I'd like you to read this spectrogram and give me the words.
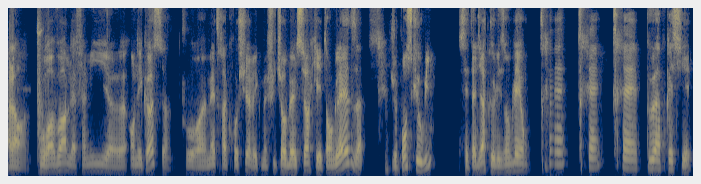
Alors, pour avoir de la famille euh, en Écosse, pour euh, m'être accroché avec ma future belle-sœur qui est anglaise, je pense que oui. C'est-à-dire que les Anglais ont très, très, très peu apprécié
